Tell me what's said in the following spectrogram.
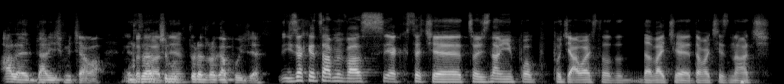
ale daliśmy ciała. Więc Dokładnie. zobaczymy, która droga pójdzie. I zachęcamy Was, jak chcecie coś z nami po, podziałać, to dawajcie, dawajcie znać.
